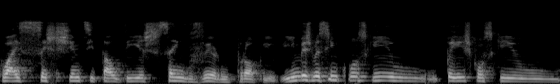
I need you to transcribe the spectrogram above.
quase 600 e tal dias sem governo próprio. E mesmo assim conseguiu, o país conseguiu,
